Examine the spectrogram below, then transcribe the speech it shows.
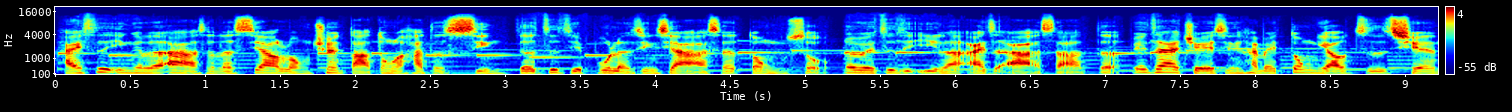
还是因为了艾尔莎的笑容，却打动了他的心，则自己不忍心向艾尔莎动手，认为自己依然爱着艾尔莎的，便在决心还没动摇之前，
